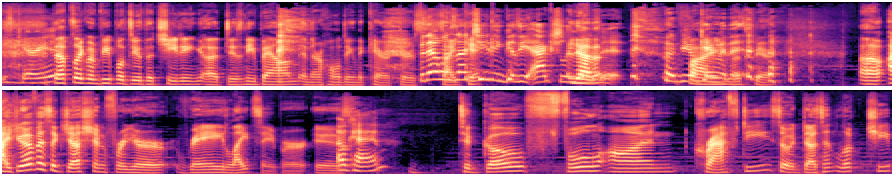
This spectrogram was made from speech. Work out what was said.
Just carry it. That's like when people do the cheating uh, Disney bound and they're holding the characters. but that one's not cheating because he actually Yeah, does that- it. I'd be Fine, okay with that's it. fair. Uh, I do have a suggestion for your Rey lightsaber. Is Okay. to go full on crafty, so it doesn't look cheap.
